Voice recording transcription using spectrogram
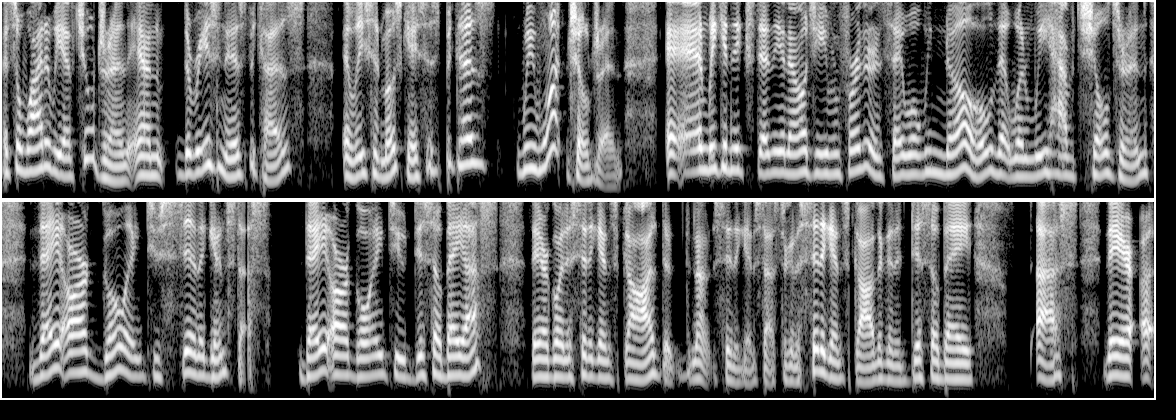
And so, why do we have children? And the reason is because, at least in most cases, because we want children. And we can extend the analogy even further and say, well, we know that when we have children, they are going to sin against us they are going to disobey us. They are going to sin against God. They're, they're not sin against us. They're going to sin against God. They're going to disobey us. They're uh,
